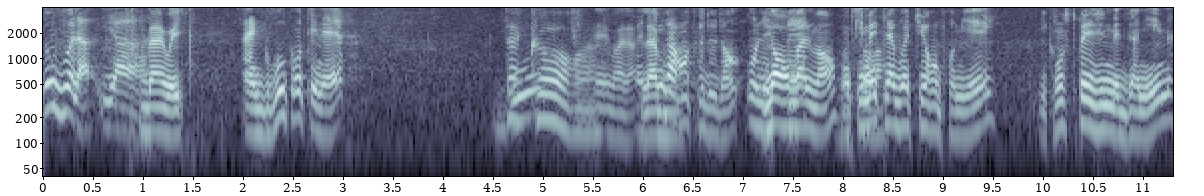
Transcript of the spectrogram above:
Donc voilà, il y a Ben oui. un gros container. D'accord. Et voilà. Bah, La- tout va rentrer dedans, on l'espère. Normalement, on Donc ils mettent la voiture en premier, ils construisent une mezzanine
